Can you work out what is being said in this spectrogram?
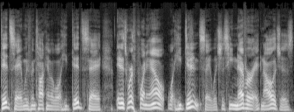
did say, and we've been talking about what he did say, it is worth pointing out what he didn't say, which is he never acknowledges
